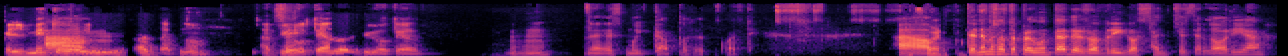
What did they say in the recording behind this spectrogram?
El método um, startup, ¿no? Ha pivoteado, sí. pivoteado. Es muy capo ese cuate. tenemos otra pregunta de Rodrigo Sánchez de Loria.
